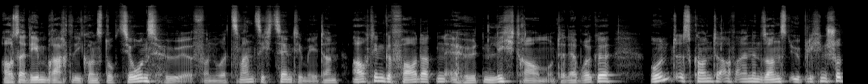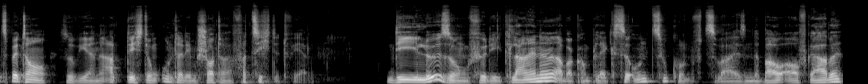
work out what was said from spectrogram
Außerdem brachte die Konstruktionshöhe von nur 20 Zentimetern auch den geforderten erhöhten Lichtraum unter der Brücke und es konnte auf einen sonst üblichen Schutzbeton sowie eine Abdichtung unter dem Schotter verzichtet werden. Die Lösung für die kleine, aber komplexe und zukunftsweisende Bauaufgabe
